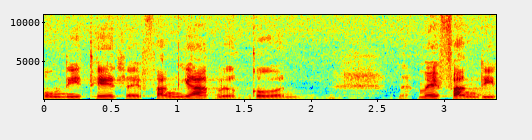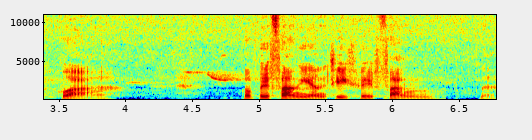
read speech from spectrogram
องค์นี้เทศอะไรฟังยากเหลือเกิน ไม่ฟังดีกว่า ก็ไปฟังอย่างที่เคยฟังนะ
